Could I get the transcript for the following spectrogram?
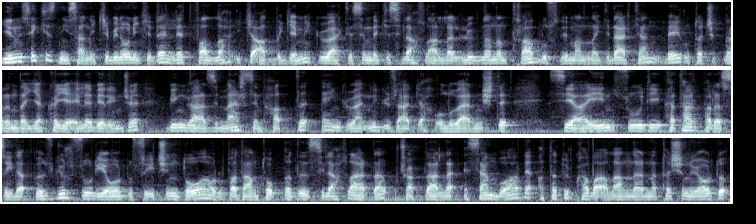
28 Nisan 2012'de Letfallah 2 adlı gemi güvertesindeki silahlarla Lübnan'ın Trablus limanına giderken Beyrut açıklarında yakayı ele verince Bingazi Mersin hattı en güvenli güzergah oluvermişti. CIA'in Suudi Katar parasıyla Özgür Suriye ordusu için Doğu Avrupa'dan topladığı silahlar da uçaklarla Esenboğa ve Atatürk hava alanlarına taşınıyordu.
